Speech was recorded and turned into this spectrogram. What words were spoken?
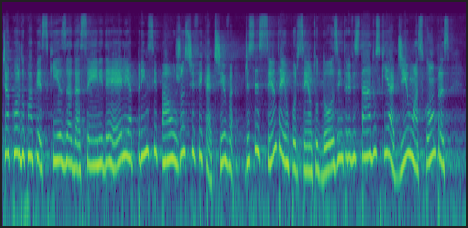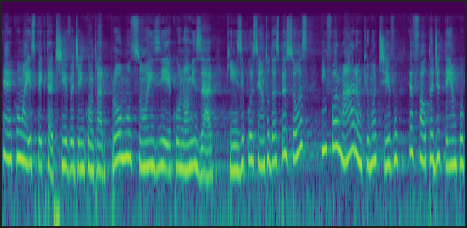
De acordo com a pesquisa da CNDL, a principal justificativa de 61% dos entrevistados que adiam as compras é com a expectativa de encontrar promoções e economizar. 15% das pessoas informaram que o motivo é falta de tempo.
